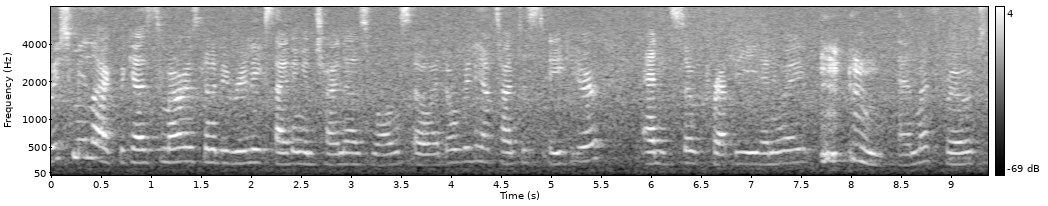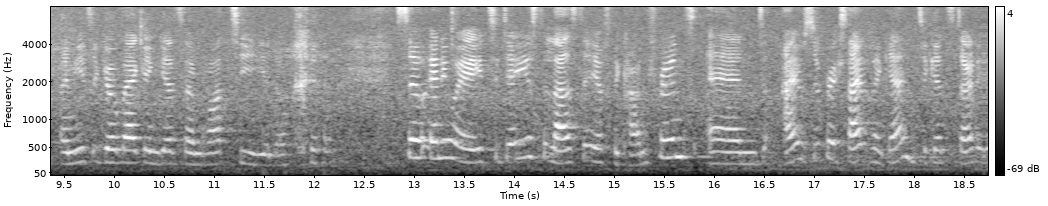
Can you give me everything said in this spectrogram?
wish me luck because tomorrow is going to be really exciting in China as well, so I don't really have time to stay here and it's so crappy anyway, and my throat. I need to go back and get some hot tea, you know. So anyway, today is the last day of the conference and I'm super excited again to get started.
